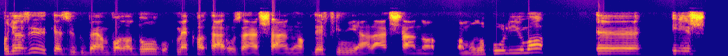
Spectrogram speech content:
hogy az ő kezükben van a dolgok meghatározásának, definiálásának a monopóliuma, és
